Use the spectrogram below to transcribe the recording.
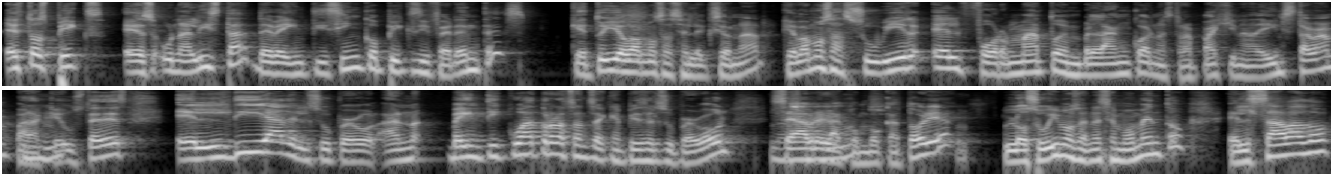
Estos picks es una lista de 25 picks diferentes que tú y yo vamos a seleccionar, que vamos a subir el formato en blanco a nuestra página de Instagram para que ustedes el día del Super Bowl, a no- 24 horas antes de que empiece el Super Bowl, se abre la convocatoria, lo subimos en ese momento, el sábado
